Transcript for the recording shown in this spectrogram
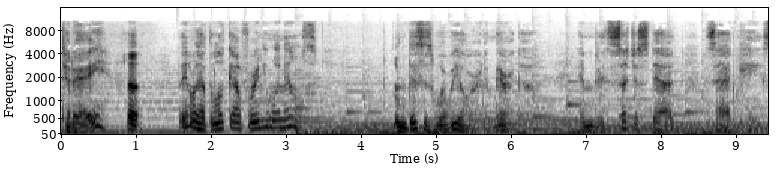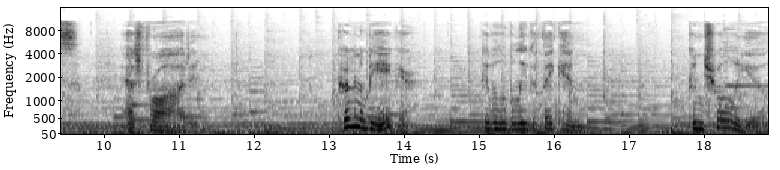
today, they don't have to look out for anyone else. And this is where we are in America. And it's such a sad, sad case as fraud and criminal behavior. People who believe that they can control you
